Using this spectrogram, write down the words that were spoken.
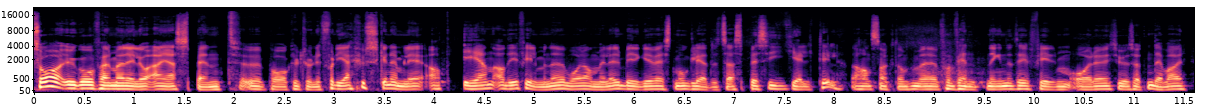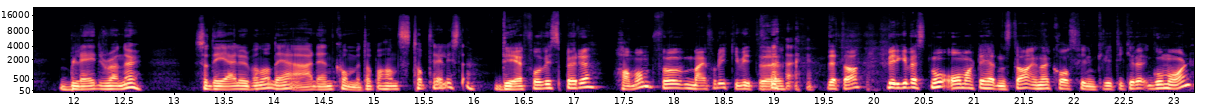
så, Ugo Fermarello, er jeg spent eh, på Kulturnytt. Fordi jeg husker nemlig at en av de filmene vår anmelder Birger Vestmo gledet seg spesielt til da han snakket om eh, forventningene til filmåret 2017, det var Blade Runner. Så det jeg lurer på nå, det er den kommet opp på hans topp tre-liste. Det får vi spørre ham om, for meg får du ikke vite dette. Birger Vestmo og Marte Hedenstad, NRKs filmkritikere, god morgen.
